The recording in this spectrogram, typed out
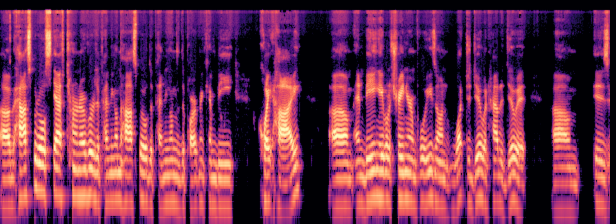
Um, hospital staff turnover, depending on the hospital, depending on the department, can be quite high. Um, and being able to train your employees on what to do and how to do it um, is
